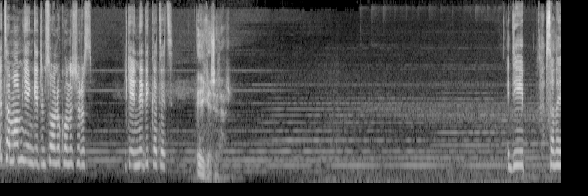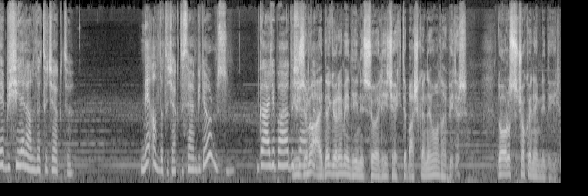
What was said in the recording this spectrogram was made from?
E, tamam yengecim sonra konuşuruz. Kendine dikkat et. İyi geceler. deyip Sana'ya bir şeyler anlatacaktı. Ne anlatacaktı sen biliyor musun? Galiba dışarıda... Yüzümü ayda göremediğini söyleyecekti. Başka ne olabilir? Doğrusu çok önemli değil.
